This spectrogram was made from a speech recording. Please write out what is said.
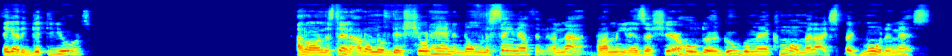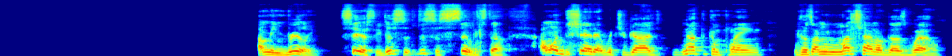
They got to get to yours. I don't understand. I don't know if they're shorthanded, don't want to say nothing or not. But I mean, as a shareholder of Google, man, come on, man, I expect more than this. I mean, really, seriously, this is this is silly stuff. I wanted to share that with you guys, not to complain, because I mean my channel does well,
